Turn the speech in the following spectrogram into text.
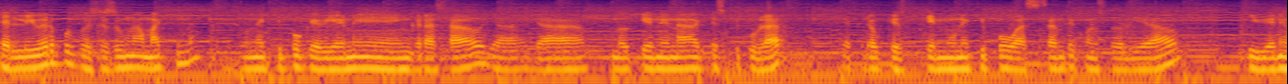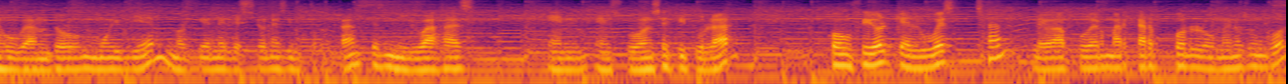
El Liverpool pues es una máquina, es un equipo que viene engrasado, ya, ya no tiene nada que especular. Creo que tiene un equipo bastante consolidado y viene jugando muy bien, no tiene lesiones importantes ni bajas en, en su once titular confío en que el West Ham le va a poder marcar por lo menos un gol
